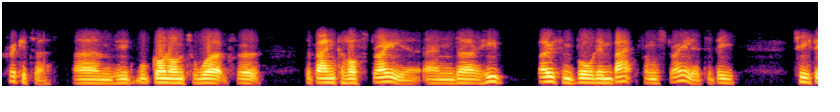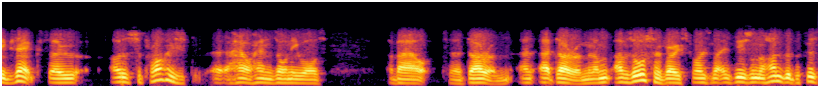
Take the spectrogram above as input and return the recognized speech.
cricketer um, who'd gone on to work for the Bank of Australia, and uh, he both brought him back from Australia to be chief exec. So I was surprised at how hands-on he was about uh, Durham and at Durham, and I'm, I was also very surprised about his views on the hundred because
